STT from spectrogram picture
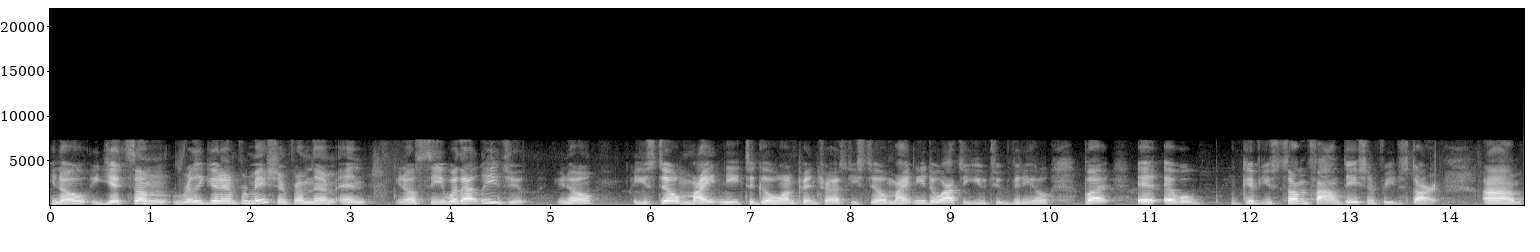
You know, get some really good information from them, and you know, see where that leads you. You know, you still might need to go on Pinterest. You still might need to watch a YouTube video, but it, it will give you some foundation for you to start. Um,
